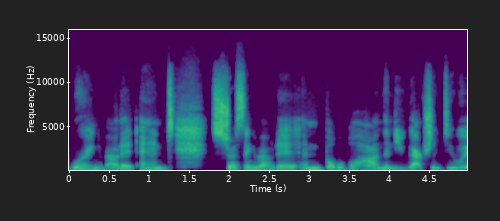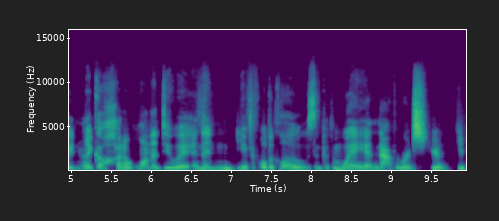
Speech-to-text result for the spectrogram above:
worrying about it and stressing about it and blah, blah, blah. And then you actually do it and you're like, oh, I don't want to do it. And then you have to fold the clothes and put them away. And then afterwards you're, you're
